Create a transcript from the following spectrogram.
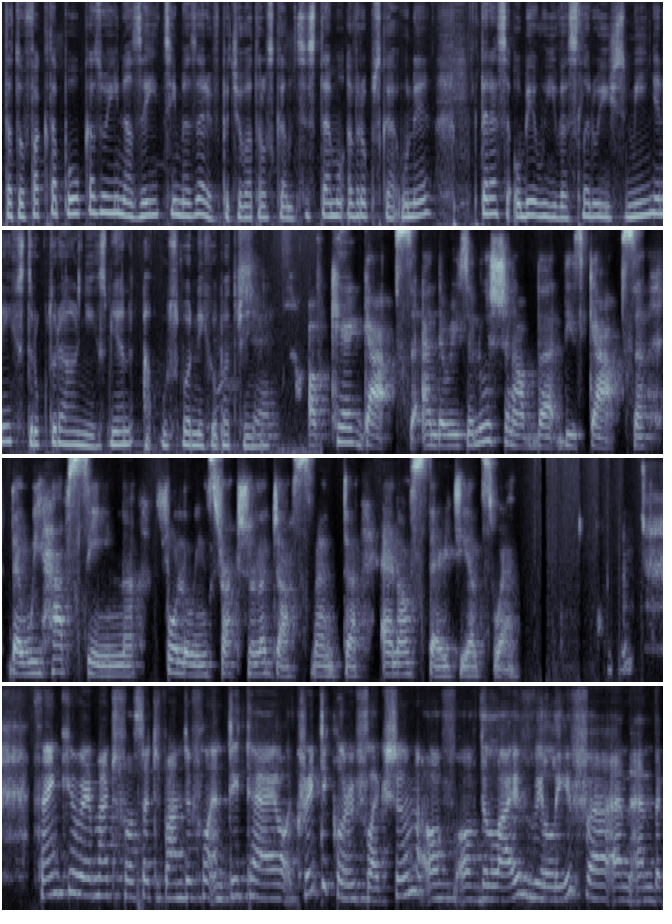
Tato fakta poukazují na zející mezery v pečovatelském systému Evropské unie, které se objevují ve sledu již zmíněných strukturálních změn a úsporných opatření. Of care gaps and the resolution of the, these gaps that we have seen following structural adjustment and austerity elsewhere. Thank you very much for such wonderful and detailed critical reflection of, of the life we live uh, and, and the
